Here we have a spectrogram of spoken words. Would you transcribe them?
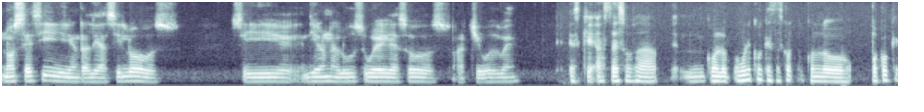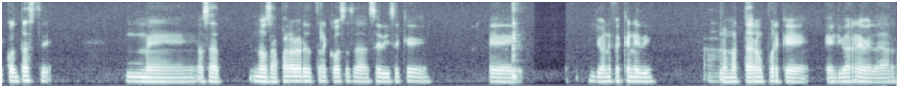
No sé si en realidad sí los, sí eh, dieron a luz, güey, esos archivos, güey. Es que hasta eso, o sea, con lo único que estás con, con lo poco que contaste, me, o sea, nos da para hablar de otra cosa. O sea, se dice que eh, John F. Kennedy Ajá. lo mataron porque él iba a revelar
